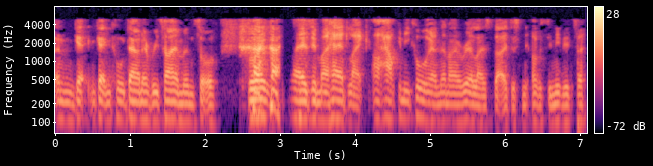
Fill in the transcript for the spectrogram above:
and get getting called down every time, and sort of players in my head like, oh, how can he call here? And then I realized that I just obviously needed to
